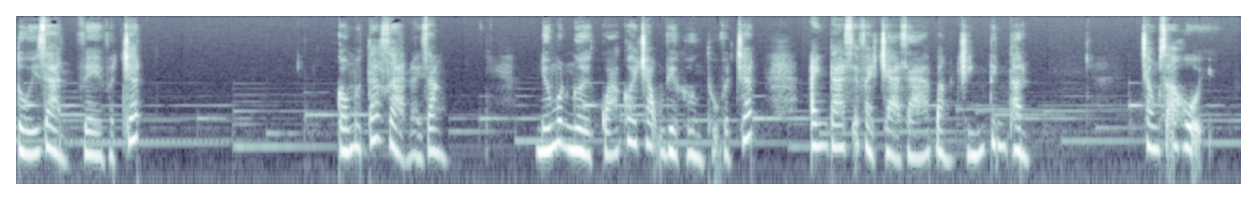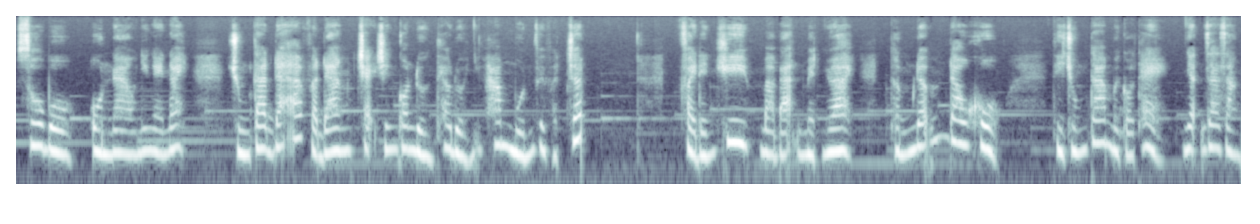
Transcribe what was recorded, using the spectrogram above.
Tối giản về vật chất Có một tác giả nói rằng nếu một người quá coi trọng việc hưởng thụ vật chất anh ta sẽ phải trả giá bằng chính tinh thần. Trong xã hội xô bồ, ồn ào như ngày nay, chúng ta đã và đang chạy trên con đường theo đuổi những ham muốn về vật chất. Phải đến khi mà bạn mệt nhoài, thấm đẫm, đau khổ, thì chúng ta mới có thể nhận ra rằng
